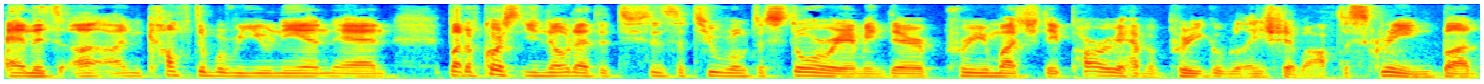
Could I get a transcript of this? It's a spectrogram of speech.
and it's an uncomfortable reunion. And but of course, you know that the, since the two wrote the story, I mean, they're pretty much they probably have a pretty good relationship off the screen. But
